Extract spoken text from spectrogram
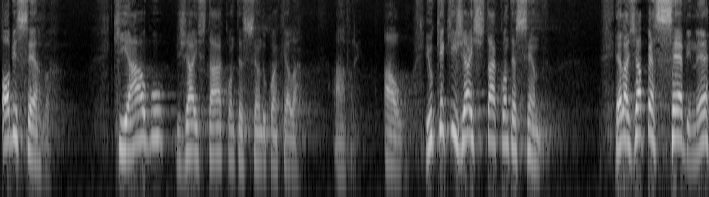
observa que algo já está acontecendo com aquela árvore. Algo. E o que, que já está acontecendo? Ela já percebe, né?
